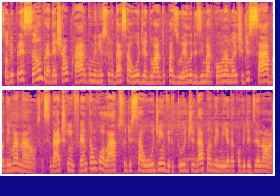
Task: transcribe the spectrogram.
Sob pressão para deixar o cargo, o ministro da Saúde, Eduardo Pazuello, desembarcou na noite de sábado em Manaus, a cidade que enfrenta um colapso de saúde em virtude da pandemia da Covid-19.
